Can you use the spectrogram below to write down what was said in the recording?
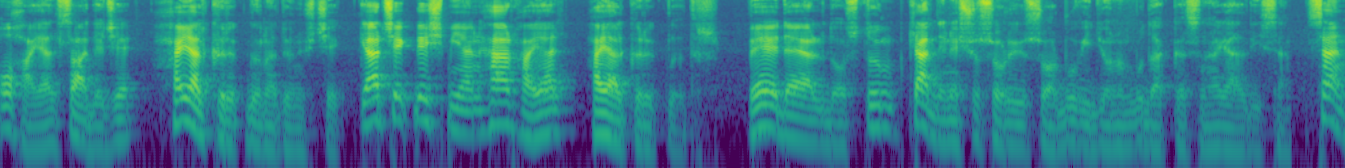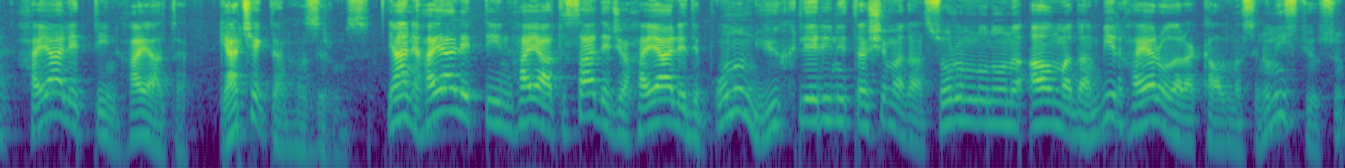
o hayal sadece hayal kırıklığına dönüşecek. Gerçekleşmeyen her hayal hayal kırıklığıdır. Ve değerli dostum kendine şu soruyu sor bu videonun bu dakikasına geldiysen. Sen hayal ettiğin hayata Gerçekten hazır mısın? Yani hayal ettiğin hayatı sadece hayal edip onun yüklerini taşımadan, sorumluluğunu almadan bir hayal olarak kalmasını mı istiyorsun?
